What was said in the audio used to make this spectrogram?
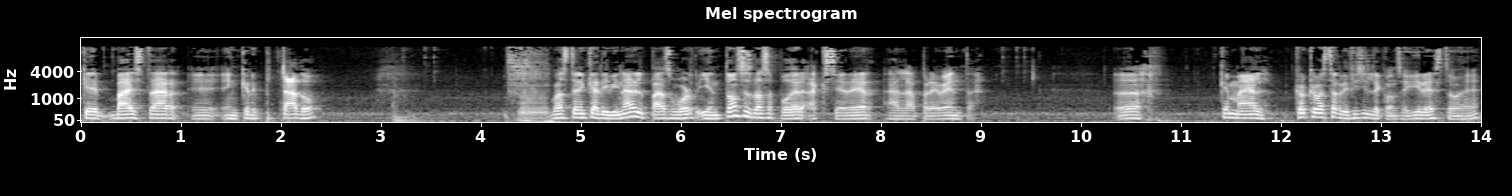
que va a estar eh, encriptado. Vas a tener que adivinar el password y entonces vas a poder acceder a la preventa. Ugh, qué mal. Creo que va a estar difícil de conseguir esto, ¿eh?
